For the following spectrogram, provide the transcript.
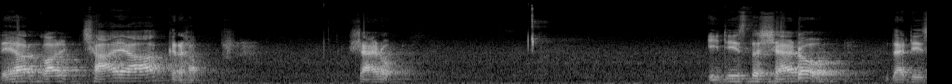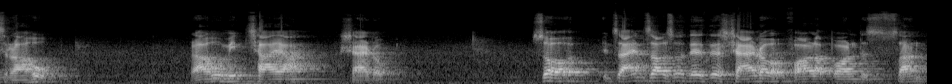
They are called Chaya Graham, shadow. It is the shadow that is Rahu. Rahu means chaya, shadow. So in science also there is the shadow fall upon the sun,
